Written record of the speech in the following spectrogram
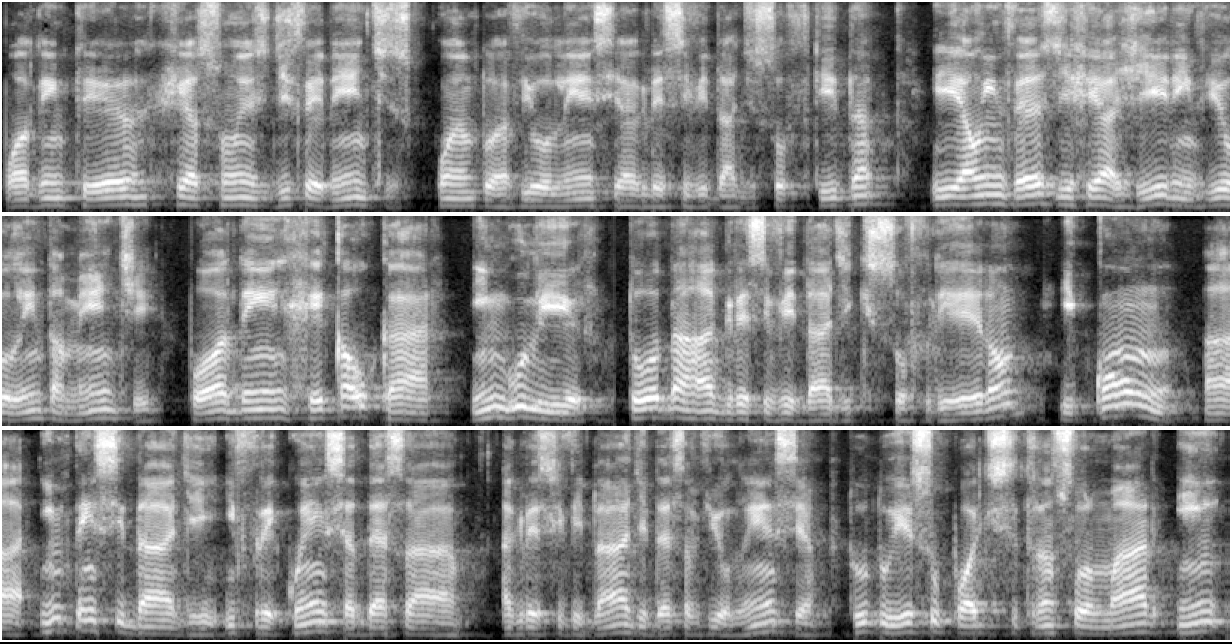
podem ter reações diferentes quanto à violência e agressividade sofrida e, ao invés de reagirem violentamente, podem recalcar, engolir toda a agressividade que sofreram e com a intensidade e frequência dessa agressividade, dessa violência, tudo isso pode se transformar em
